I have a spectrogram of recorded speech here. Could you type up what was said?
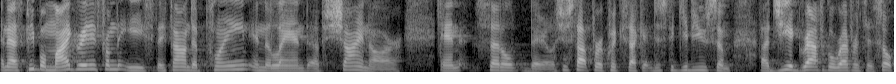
And as people migrated from the east, they found a plain in the land of Shinar and settled there. Let's just stop for a quick second just to give you some uh, geographical references. So,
